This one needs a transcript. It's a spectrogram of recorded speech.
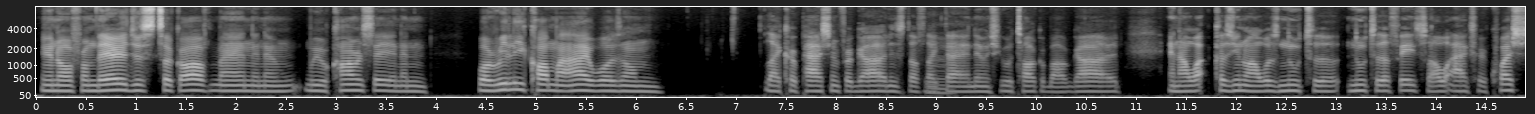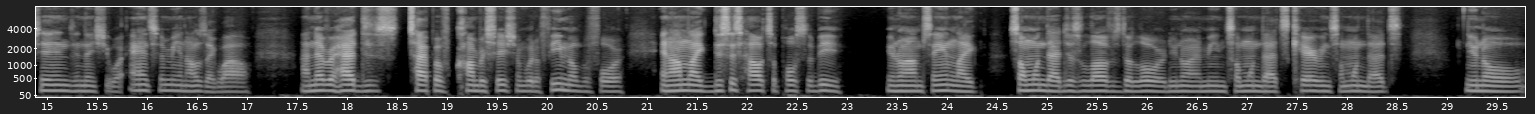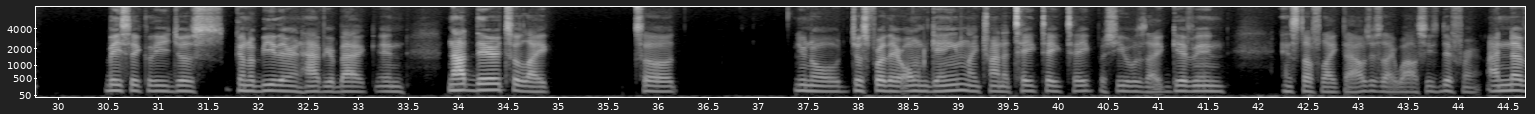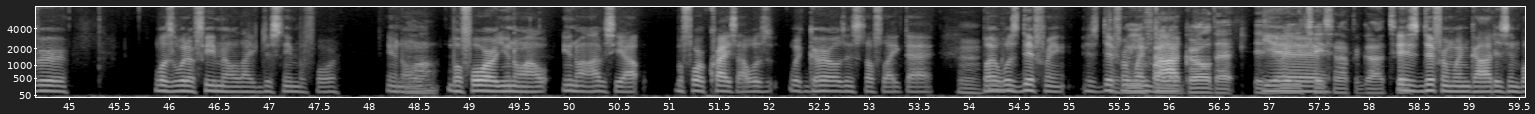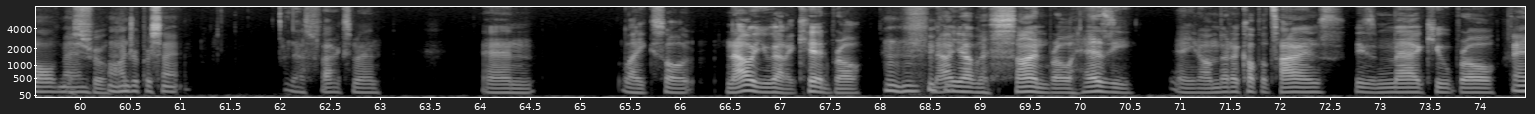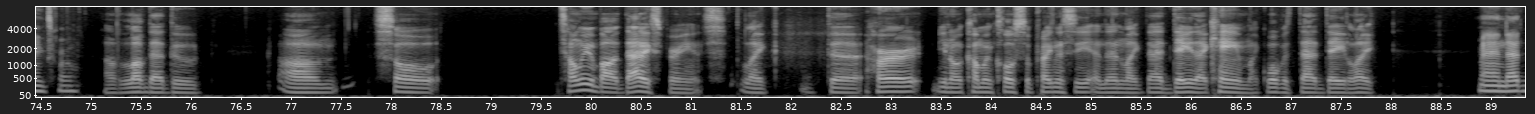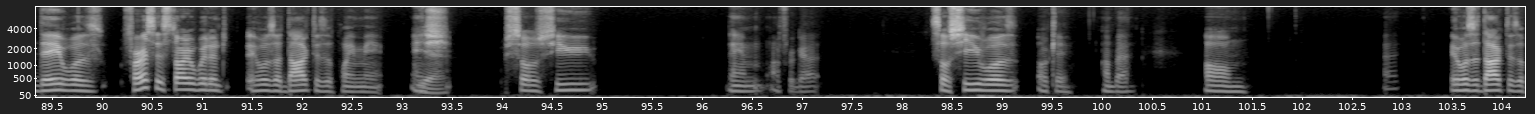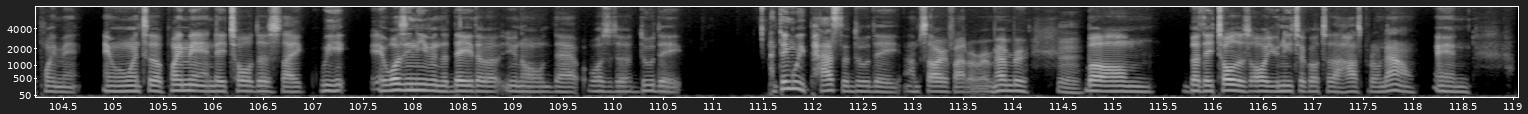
you know, from there it just took off, man. And then we were conversating, and what really caught my eye was um, like her passion for God and stuff like Mm. that. And then she would talk about God. And I, cause you know I was new to new to the faith, so I would ask her questions, and then she would answer me, and I was like, "Wow, I never had this type of conversation with a female before." And I'm like, "This is how it's supposed to be," you know what I'm saying? Like someone that just loves the Lord, you know what I mean? Someone that's caring, someone that's, you know, basically just gonna be there and have your back, and not there to like, to you know, just for their own gain, like trying to take, take, take. But she was like giving and stuff like that. I was just like, wow, she's different. I never was with a female like Justine before. You know, Wow. before you know, I you know, obviously, I before Christ, I was with girls and stuff like that. Mm. But it Mhm. was different. It's Like different when, when you find a God. girl that is Yeah. really chasing after God too. It's different when God is involved, man. That's true. hundred percent. That's facts, man. And like, so now you got a kid, bro. Mm-hmm. Now you have a son, bro, Hezzy. And you know, I met a couple times. He's mad cute, bro. Thanks, bro. I love that dude. Um, so tell me about that experience. Like the her, you know, coming close to pregnancy and then like that day that came, like what was that day like? Man, that day was first. It started with a. It was a doctor's appointment, and Yeah. she, so she. Damn, I forgot. So she was okay. My bad. Um. It was a doctor's appointment, and we went to the appointment, and they told us like we. It wasn't even the day the you know that was the due date. I think we passed the due date. I'm sorry if I don't remember. Mm. But um, but they told us, oh, you need to go to the hospital now. And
